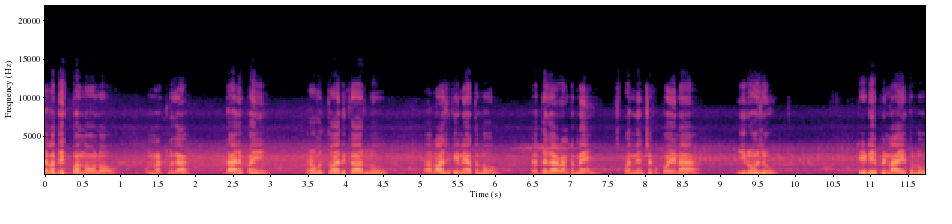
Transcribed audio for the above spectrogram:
జల దిగ్బంధంలో ఉన్నట్లుగా దానిపై ప్రభుత్వ అధికారులు రాజకీయ నేతలు పెద్దగా వెంటనే స్పందించకపోయినా ఈరోజు టీడీపీ నాయకులు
